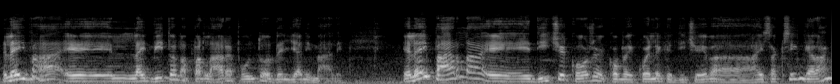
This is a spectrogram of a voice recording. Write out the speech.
e lei va e la invitano a parlare appunto degli animali. E lei parla e dice cose come quelle che diceva Isaac Singer,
